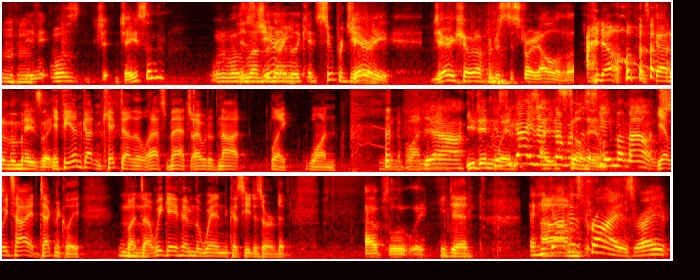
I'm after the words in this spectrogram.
You need- What was J- Jason? What was It's the name of the kid? Super Jerry. Jerry. Jerry showed up and just destroyed all of us. I know. It's kind of amazing. If he hadn't gotten kicked out of the last match, I would have not like won. Wouldn't have won. Yeah. you didn't win. Because win. you guys ended I- up with the him. same amount. Yeah, we tied technically, but uh, we gave him the win because he deserved it. Absolutely. He did. And he got Um, his prize, right?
